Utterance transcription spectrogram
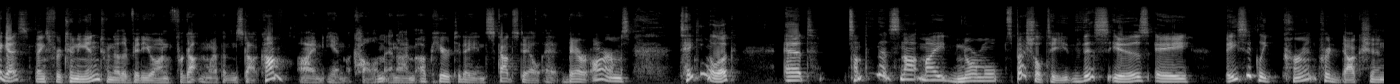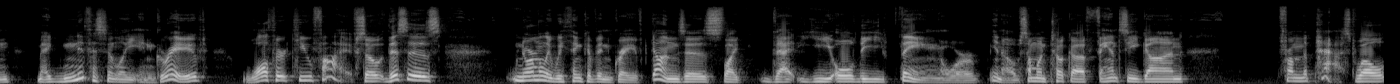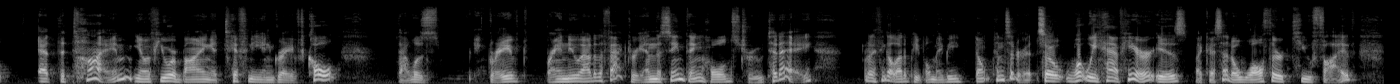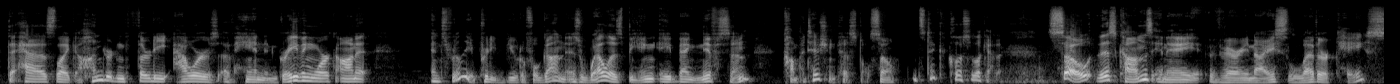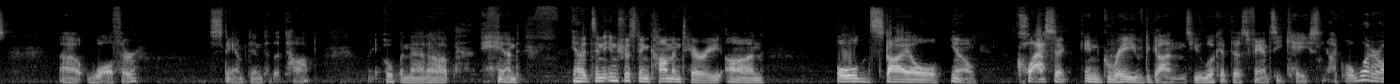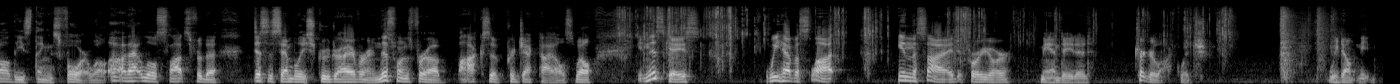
Hey guys, thanks for tuning in to another video on ForgottenWeapons.com. I'm Ian McCollum, and I'm up here today in Scottsdale at Bear Arms, taking a look at something that's not my normal specialty. This is a basically current production, magnificently engraved Walther Q5. So this is normally we think of engraved guns as like that ye olde thing, or you know, someone took a fancy gun from the past. Well, at the time, you know, if you were buying a Tiffany engraved Colt, that was engraved brand new out of the factory. And the same thing holds true today, but I think a lot of people maybe don't consider it. So what we have here is, like I said, a Walther Q5 that has like 130 hours of hand engraving work on it. And it's really a pretty beautiful gun, as well as being a magnificent competition pistol. So let's take a closer look at it. So this comes in a very nice leather case, uh, Walther stamped into the top. Let me open that up. And you know, it's an interesting commentary on old style, you know, classic engraved guns. You look at this fancy case and you're like, well, what are all these things for? Well, oh, that little slot's for the disassembly screwdriver and this one's for a box of projectiles. Well, in this case, we have a slot in the side for your mandated trigger lock, which we don't need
